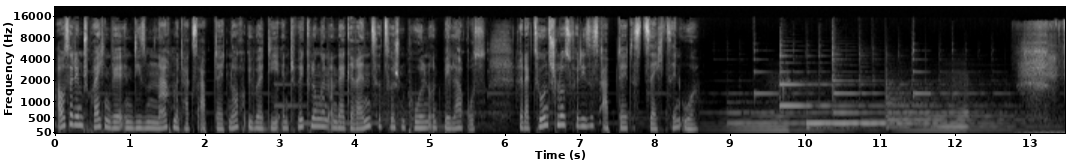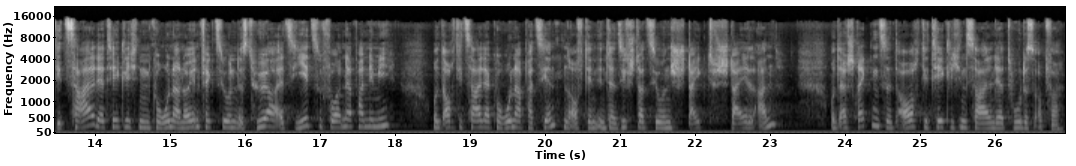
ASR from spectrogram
Außerdem sprechen wir in diesem Nachmittagsupdate noch über die Entwicklungen an der Grenze zwischen Polen und Belarus. Redaktionsschluss für dieses Update ist 16 Uhr. Die Zahl der täglichen Corona-Neuinfektionen ist höher als je zuvor in der Pandemie. Und auch die Zahl der Corona-Patienten auf den Intensivstationen steigt steil an. Und erschreckend sind auch die täglichen Zahlen der Todesopfer.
